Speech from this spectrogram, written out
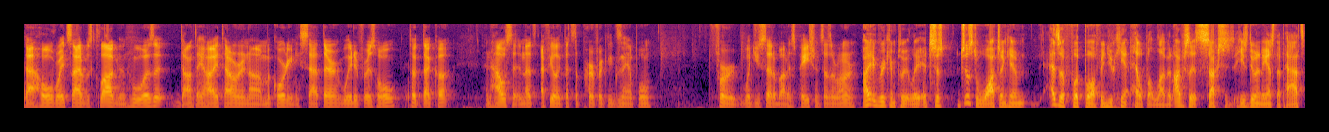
That whole right side was clogged, and who was it? Dont'a Hightower and uh, McCourty, and he sat there, waited for his hole, took that cut, and housed it. And that's I feel like that's the perfect example for what you said about his patience as a runner. I agree completely. It's just just watching him as a football fan, you can't help but love it. Obviously, it sucks he's doing it against the Pats,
